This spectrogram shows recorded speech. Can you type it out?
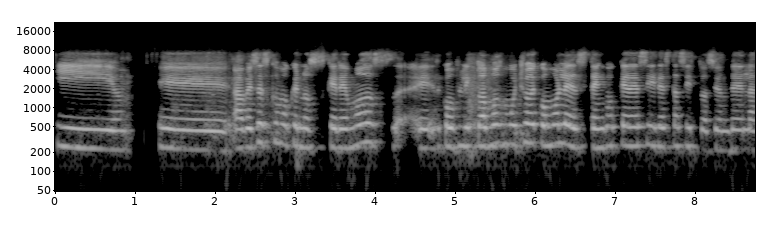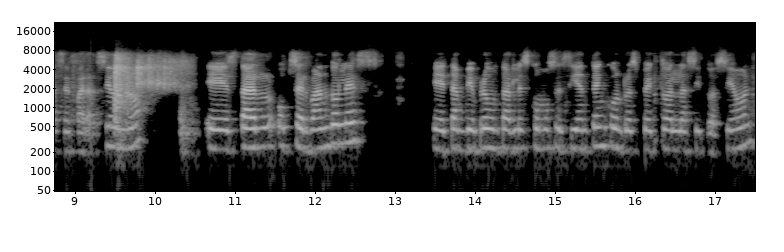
Y eh, a veces como que nos queremos, conflictuamos mucho de cómo les tengo que decir esta situación de la separación, ¿no? estar observándoles, eh, también preguntarles cómo se sienten con respecto a la situación.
